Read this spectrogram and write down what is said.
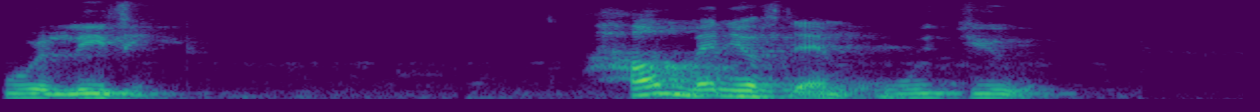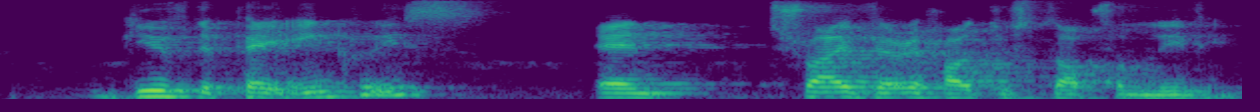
we're leaving. How many of them would you give the pay increase and try very hard to stop from leaving.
